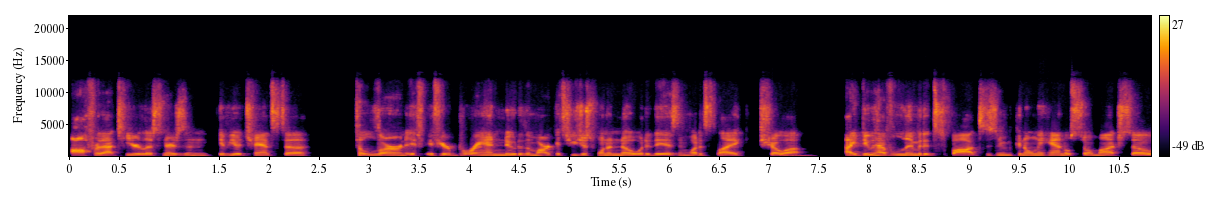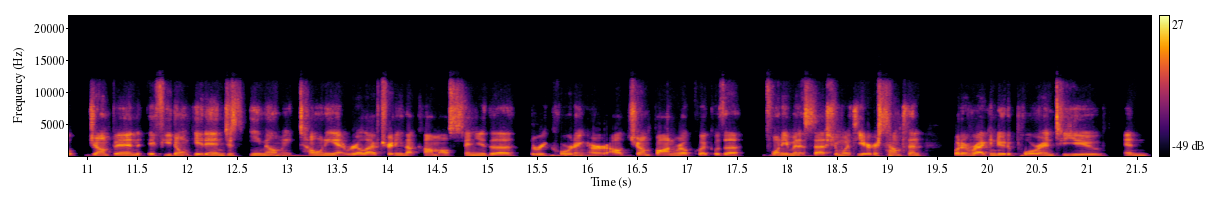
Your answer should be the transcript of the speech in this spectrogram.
offer that to your listeners and give you a chance to to learn. If, if you're brand new to the markets, you just want to know what it is and what it's like, show mm-hmm. up. I do have limited spots. Zoom can only handle so much. So jump in. If you don't get in, just email me, Tony at reallifetrading.com. I'll send you the, the recording or I'll jump on real quick with a 20 minute session with you or something. Whatever I can do to pour into you and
